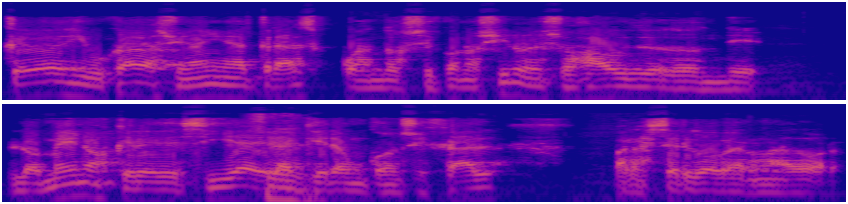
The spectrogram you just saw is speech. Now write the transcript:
quedó dibujado hace un año atrás cuando se conocieron esos audios donde lo menos que le decía era que era un concejal para ser gobernador.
